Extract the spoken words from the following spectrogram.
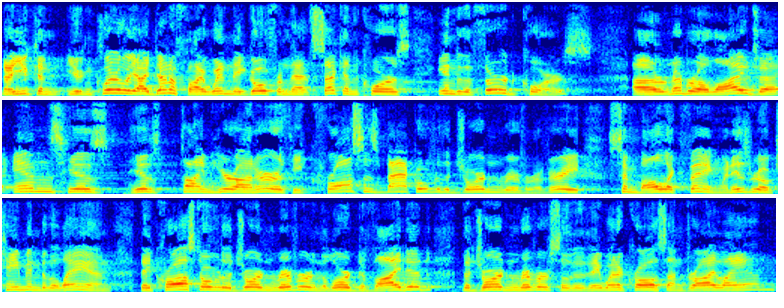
Now you can you can clearly identify when they go from that second course into the third course. Uh, remember, Elijah ends his his time here on earth, he crosses back over the Jordan River, a very symbolic thing. When Israel came into the land, they crossed over the Jordan River, and the Lord divided the Jordan River so that they went across on dry land.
